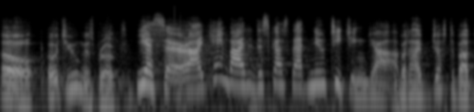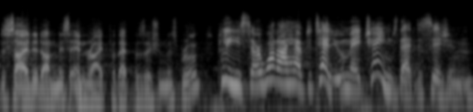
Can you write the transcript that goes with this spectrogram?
Oh, oh, it's you, Miss Brooks. Yes, sir. I came by to discuss that new teaching job. But I've just about decided on Miss Enright for that position, Miss Brooks. Please, sir, what I have to tell you may change that decision.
